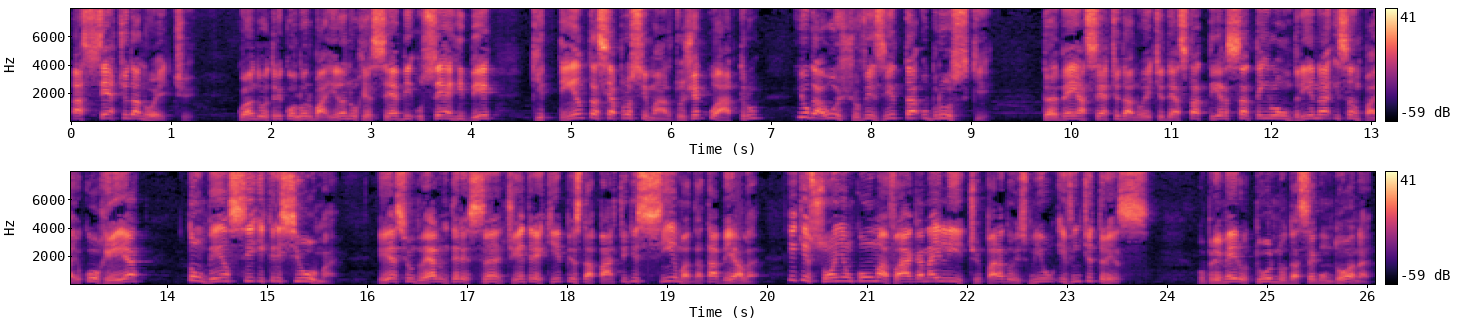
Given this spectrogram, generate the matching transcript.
às sete da noite, quando o tricolor baiano recebe o CRB, que tenta se aproximar do G4, e o gaúcho visita o Brusque, também às sete da noite desta terça tem Londrina e Sampaio Correia, Tombense e Criciúma. Esse é um duelo interessante entre equipes da parte de cima da tabela e que sonham com uma vaga na elite para 2023. O primeiro turno da segundona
